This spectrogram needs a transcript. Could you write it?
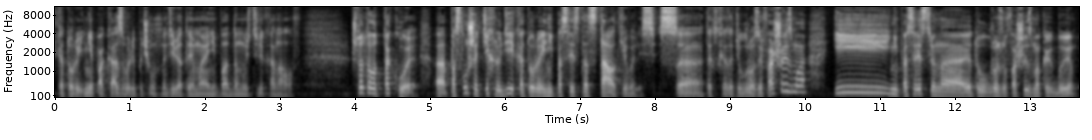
которые не показывали почему-то на 9 мая ни по одному из телеканалов. Что-то вот такое. А, послушать тех людей, которые непосредственно сталкивались с, э, так сказать, угрозой фашизма и непосредственно эту угрозу фашизма как бы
